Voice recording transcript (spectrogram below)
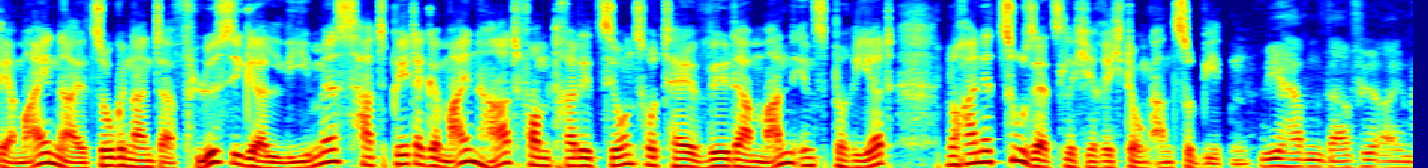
Der Main als sogenannter flüssiger Limes hat Peter Gemeinhardt vom Traditionshotel Wilder Mann inspiriert, noch eine zusätzliche Richtung anzubieten. Wir haben dafür ein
